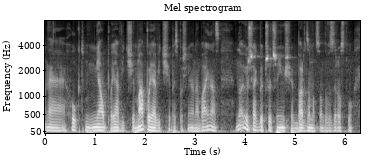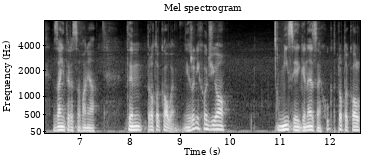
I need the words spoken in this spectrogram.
e, Hooked miał pojawić się, ma pojawić się bezpośrednio na Binance, no już jakby przyczynił się bardzo mocno do wzrostu zainteresowania tym protokołem. Jeżeli chodzi o misję i genezę, Hooked Protocol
